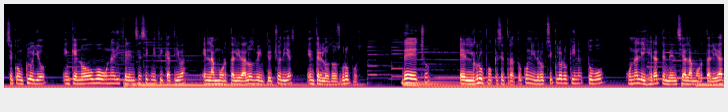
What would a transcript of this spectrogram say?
se concluyó en que no hubo una diferencia significativa en la mortalidad a los 28 días entre los dos grupos. De hecho, el grupo que se trató con hidroxicloroquina tuvo una ligera tendencia a la mortalidad.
